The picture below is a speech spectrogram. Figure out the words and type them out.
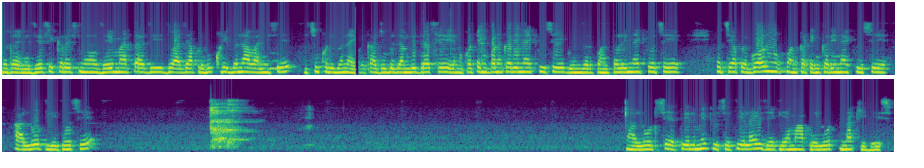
બધાને જય શ્રી કૃષ્ણ, જય માતાજી. જો આજે આપણે સુખડી બનાવવાની છે સુખડી બનાવી કાજુ બદામ લીધા છે, એનું કટિંગ પણ કરી નાખ્યું છે, ગુંદર પણ તળી નાખ્યો છે. પછી આપણે ગોળનું પણ કટિંગ કરી નાખ્યું છે, આ લોટ લીધો છે. આ લોટ છે, તેલ મૂક્યું છે, તેલ આવી જાય એટલે એમાં આપણે લોટ નાખી દઈશું.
